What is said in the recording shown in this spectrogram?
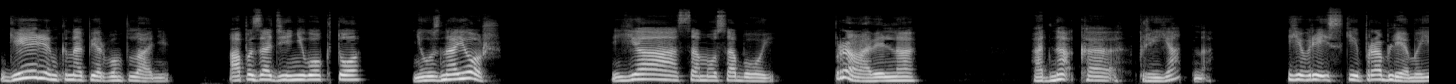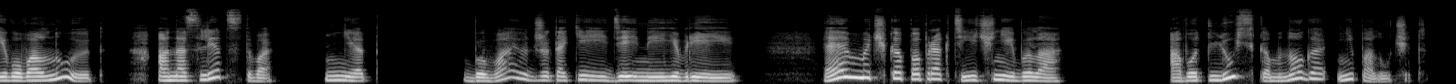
Геринг на первом плане. А позади него кто? Не узнаешь? Я, само собой. Правильно. Однако приятно. Еврейские проблемы его волнуют, а наследства нет. Бывают же такие идейные евреи. Эммочка попрактичнее была. А вот Люська много не получит.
